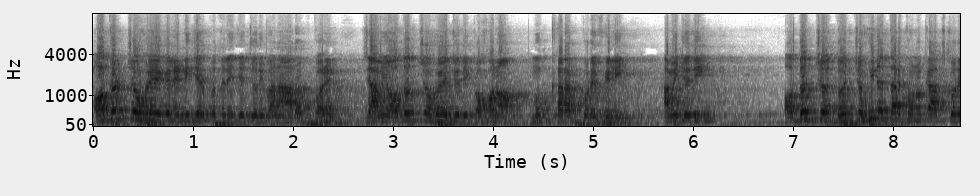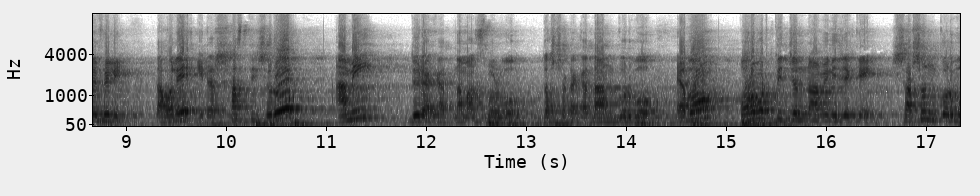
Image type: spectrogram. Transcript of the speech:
অধৈর্য হয়ে গেলে নিজের প্রতি নিজে জরিমানা আরোপ করেন যে, আমি অধৈর্য হয়ে যদি কখনো মুখ খারাপ করে ফেলি, আমি যদি অধৈর্য, ধৈর্যহীনতার কোনো কাজ করে ফেলি তাহলে এটার শাস্তি স্বরূপ আমি দুই রাকাত নামাজ পড়ব দশটা টাকা দান করব এবং পরবর্তীর জন্য আমি নিজেকে শাসন করব,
